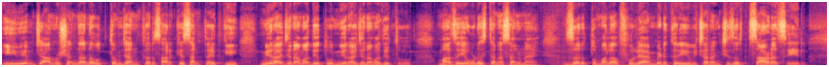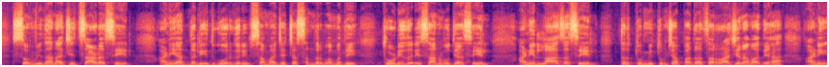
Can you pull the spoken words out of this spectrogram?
ई व्ही एमच्या अनुषंगानं उत्तम जानकर सारखे सांगतायत की मी राजीनामा देतो मी राजीनामा देतो. माझं एवढंच त्यांना सांगणं आहे. जर तुम्हाला फुले आंबेडकरी विचारांची जर चाड असेल संविधानाची चाड असेल आणि या दलित गोरगरीब समाजाच्या संदर्भामध्ये थोडी जरी सहानुभूती असेल आणि लाज असेल तर तुम्ही तुमच्या पदाचा राजीनामा द्या आणि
